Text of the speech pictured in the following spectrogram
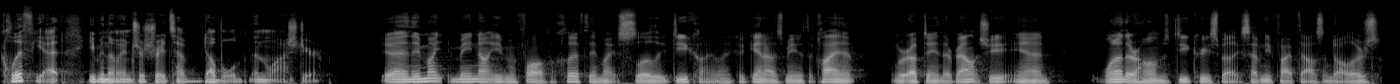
cliff yet, even though interest rates have doubled in the last year. Yeah, and they might may not even fall off a cliff. They might slowly decline. Like again, I was meeting with a client. We're updating their balance sheet, and one of their homes decreased by like seventy five thousand dollars,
